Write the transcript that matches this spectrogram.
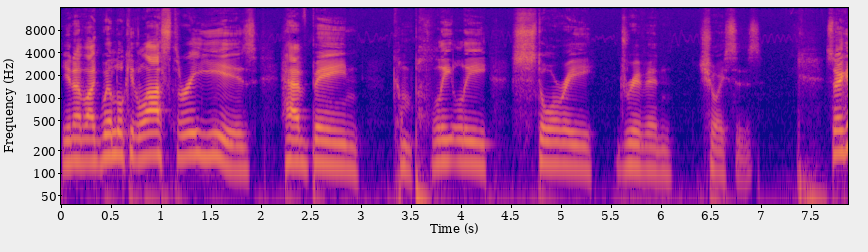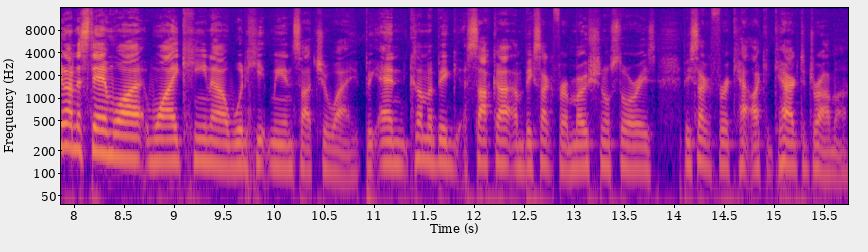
You know, like we're looking. The last three years have been completely story driven choices. So you can understand why why Kena would hit me in such a way, and because I'm a big sucker, I'm a big sucker for emotional stories, big sucker for a ca- like a character drama,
